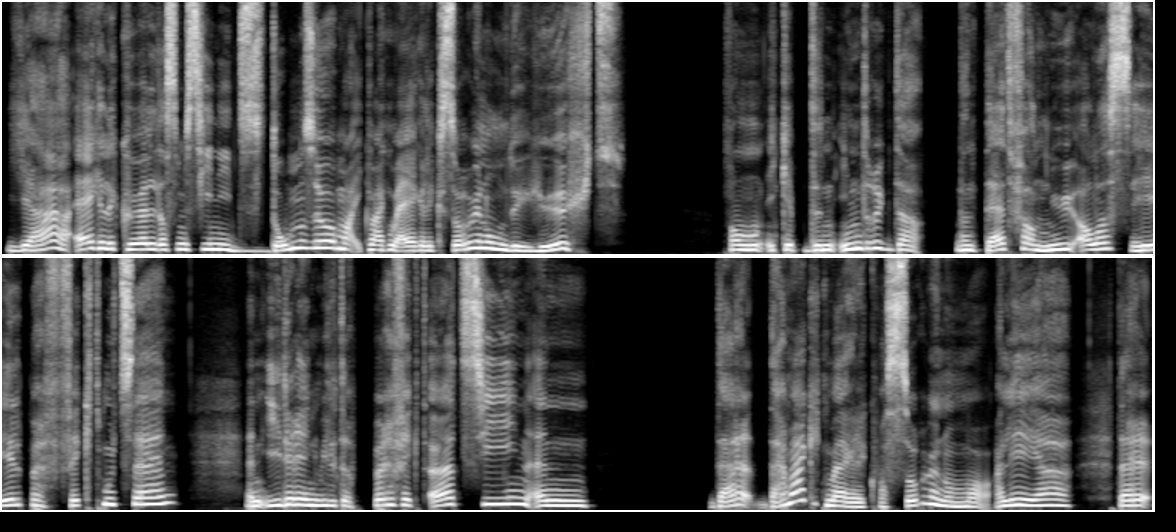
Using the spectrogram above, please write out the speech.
Ja, eigenlijk wel. Dat is misschien iets dom zo, maar ik maak me eigenlijk zorgen om de jeugd. Van, ik heb de indruk dat de tijd van nu alles heel perfect moet zijn. En iedereen wil er perfect uitzien. En daar, daar maak ik me eigenlijk wat zorgen om. Allee, ja, daar,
